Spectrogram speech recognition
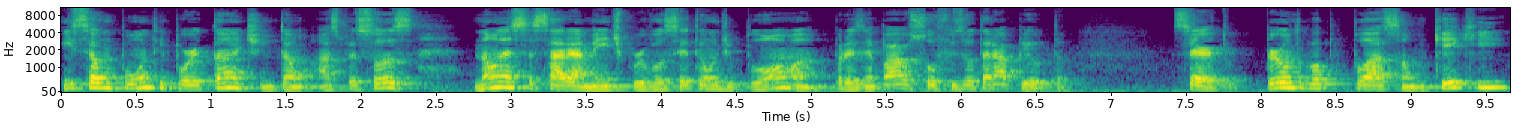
Isso é um ponto importante. Então, as pessoas não necessariamente por você ter um diploma, por exemplo, ah, eu sou fisioterapeuta. Certo. Pergunta para a população o que que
